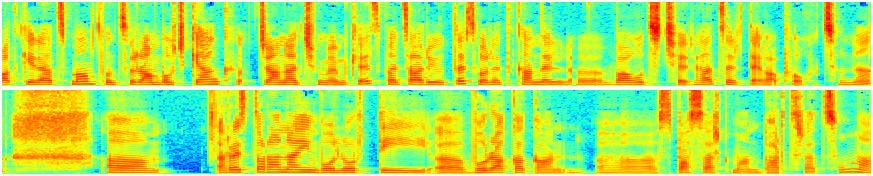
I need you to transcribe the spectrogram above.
պատկերացմամբ ոնց որ ամբողջ կյանք ճանաչում եմ քեզ, բայց արի ուտես, որ այդքան էլ վաղուց չէր, հա, ձեր տեղափոխությունը ռեստորանային ոլորտի որակական սպասարկման բարձրացումը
